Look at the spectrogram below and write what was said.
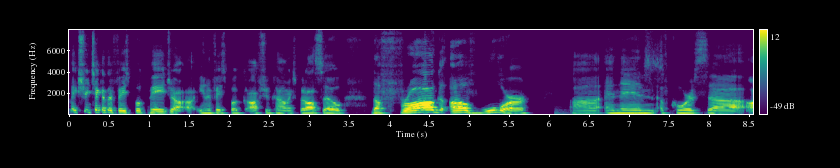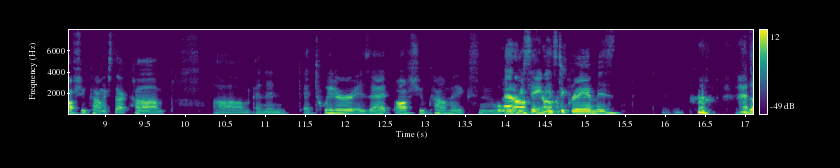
make sure you check out their Facebook page. Uh, you know, Facebook Offshoot Comics, but also the Frog of War, uh, and then of course uh, OffshootComics.com. Um, and then Twitter is at Offshoot Comics, and what were we Offshoot saying? Comics. Instagram is The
